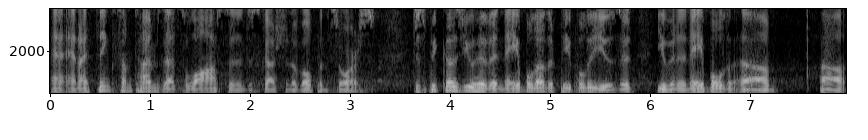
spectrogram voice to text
And, and I think sometimes that's lost in a discussion of open source. Just because you have enabled other people to use it, you've enabled uh, uh,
